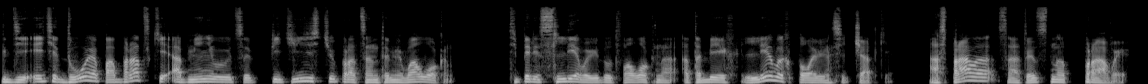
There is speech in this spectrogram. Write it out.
где эти двое по-братски обмениваются 50% волокон. Теперь слева идут волокна от обеих левых половин сетчатки, а справа, соответственно, правые.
